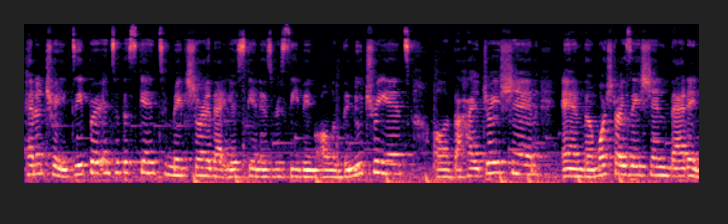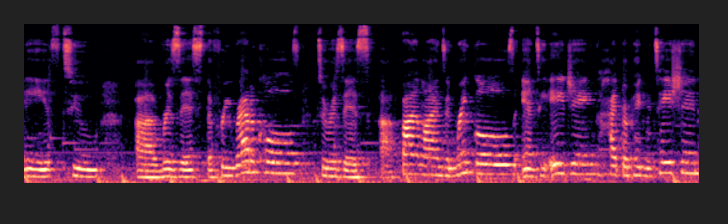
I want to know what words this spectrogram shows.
penetrate deeper into the skin to make sure that your skin is receiving all of the nutrients, all of the hydration, and the moisturization that it needs to uh, resist the free radicals, to resist uh, fine lines and wrinkles, anti-aging, hyperpigmentation.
